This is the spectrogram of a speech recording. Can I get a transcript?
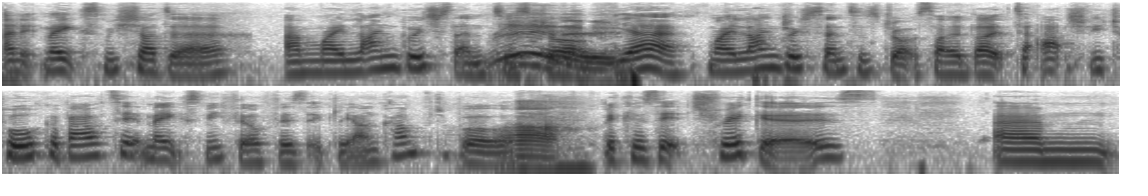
and it makes me shudder. And my language centers drop. Really? Yeah, my language centers drop. So I'd like to actually talk about it. Makes me feel physically uncomfortable Wow. because it triggers um,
